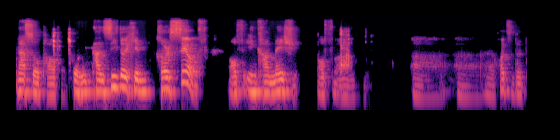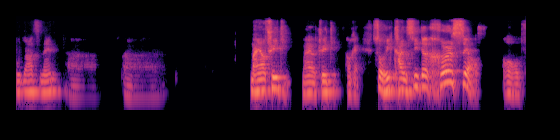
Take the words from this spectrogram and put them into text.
not so powerful. So we consider him herself of incarnation of uh, uh, uh, what's the Buddha's name? Uh, Maitreya, Maya Treaty. Okay, so he considered herself of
